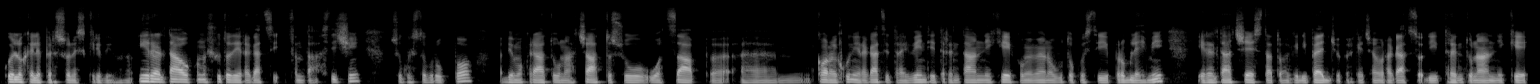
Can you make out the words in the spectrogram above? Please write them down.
quello che le persone scrivevano. In realtà ho conosciuto dei ragazzi fantastici su questo gruppo, abbiamo creato una chat su WhatsApp, ehm, con alcuni ragazzi tra i 20 e i 30 anni che come me hanno avuto questi problemi. In realtà c'è stato anche di peggio perché c'è un ragazzo di 31 anni che è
